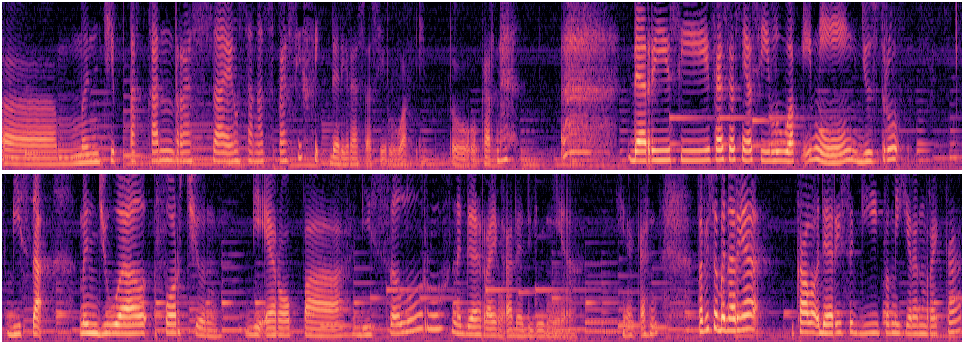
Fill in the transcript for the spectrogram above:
uh, menciptakan rasa yang sangat spesifik dari rasa si luwak itu. Karena dari si fesesnya si luwak ini justru bisa menjual fortune di Eropa, di seluruh negara yang ada di dunia, ya kan? Tapi sebenarnya kalau dari segi pemikiran mereka,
